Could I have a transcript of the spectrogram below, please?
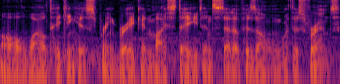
all while taking his spring break in my state instead of his own with his friends.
